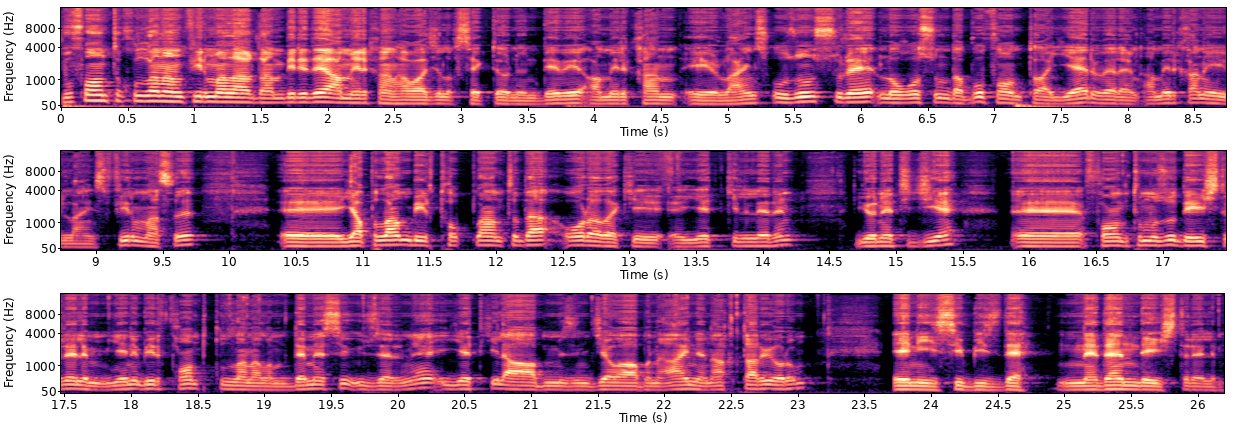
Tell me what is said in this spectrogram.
Bu fontu kullanan firmalardan biri de Amerikan havacılık sektörünün devi American Airlines. Uzun süre logosunda bu fonta yer veren American Airlines firması e, yapılan bir toplantıda oradaki e, yetkililerin yöneticiye e, fontumuzu değiştirelim, yeni bir font kullanalım demesi üzerine yetkili abimizin cevabını aynen aktarıyorum. En iyisi bizde. Neden değiştirelim?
